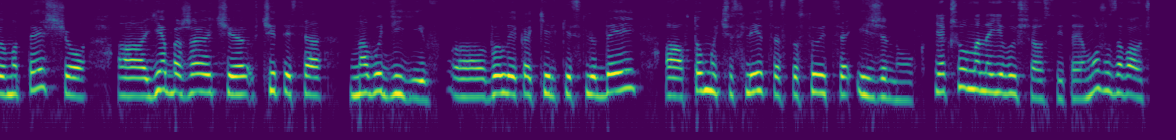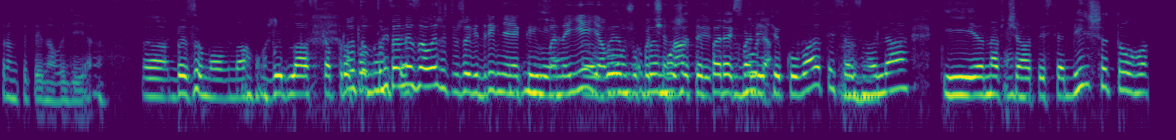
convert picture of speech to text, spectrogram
відслідковуємо те, що е, є бажаючі вчитися на водіїв, е, велика кількість людей, а в тому числі це стосується і жінок. Якщо в мене є вища освіта, я можу за ваучером піти на водія. Е, Безумовно, будь ласка, Ну, пропонуйте. тобто це не залежить вже від рівня, який в мене є. Я ви, можу ви починати можете з нуля. перекваліфікуватися з нуля і навчатися. Більше того,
